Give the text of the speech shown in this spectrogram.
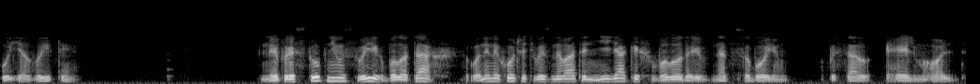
уявити. Неприступні у своїх болотах вони не хочуть визнавати ніяких володарів над собою, писав Гельмгольд.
